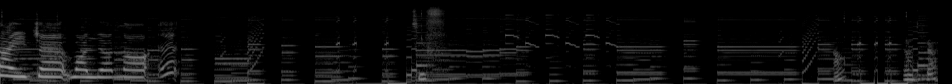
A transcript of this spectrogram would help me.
Sai, cioè, voglio, no, eh. Sif. No, grazie.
